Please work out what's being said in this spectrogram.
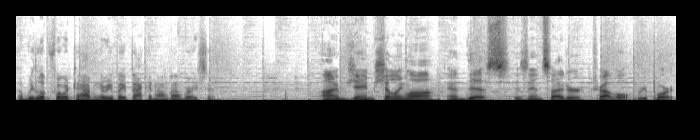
we look forward to having everybody back in Hong Kong very soon. I'm James Shillinglaw, and this is Insider Travel Report.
